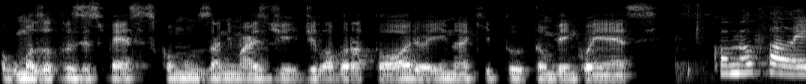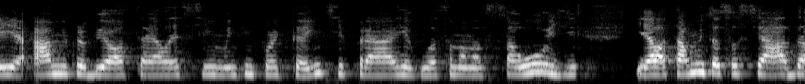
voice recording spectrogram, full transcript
algumas outras espécies, como os animais de, de laboratório aí, né, que tu também conhece. Como eu falei, a microbiota ela é sim muito importante para a regulação da nossa saúde e ela está muito associada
